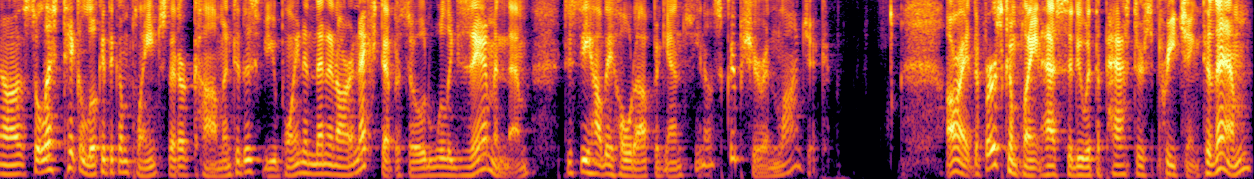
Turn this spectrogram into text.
Uh, so let's take a look at the complaints that are common to this viewpoint, and then in our next episode, we'll examine them to see how they hold up against, you know, scripture and logic. All right, the first complaint has to do with the pastor's preaching. To them,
